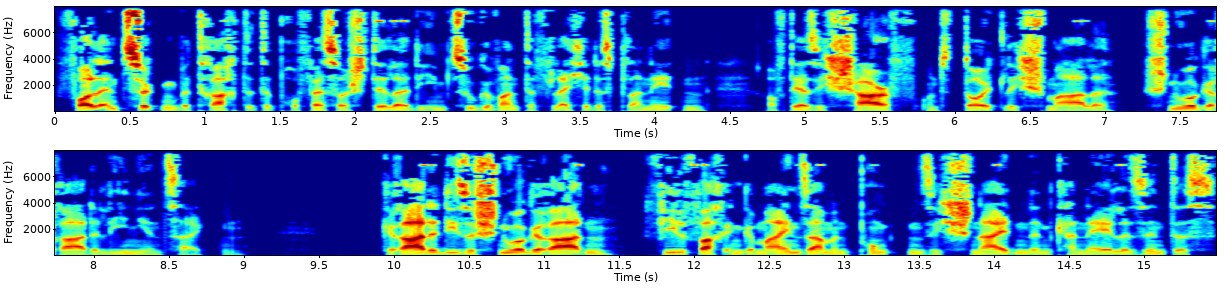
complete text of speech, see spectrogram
Voll Entzücken betrachtete Professor Stiller die ihm zugewandte Fläche des Planeten, auf der sich scharf und deutlich schmale, schnurgerade Linien zeigten. Gerade diese schnurgeraden, vielfach in gemeinsamen Punkten sich schneidenden Kanäle sind es,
